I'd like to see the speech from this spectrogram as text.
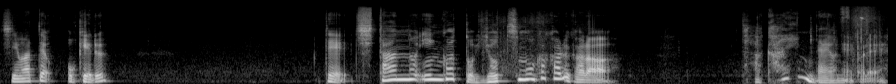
しまっておける？で、チタンのインゴット4つもかかるから、高いんだよね、これ。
